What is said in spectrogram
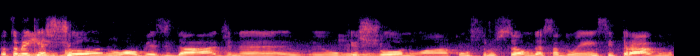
Eu também Sim, questiono a obesidade, né? Eu, eu uhum. questiono a construção dessa doença e trago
